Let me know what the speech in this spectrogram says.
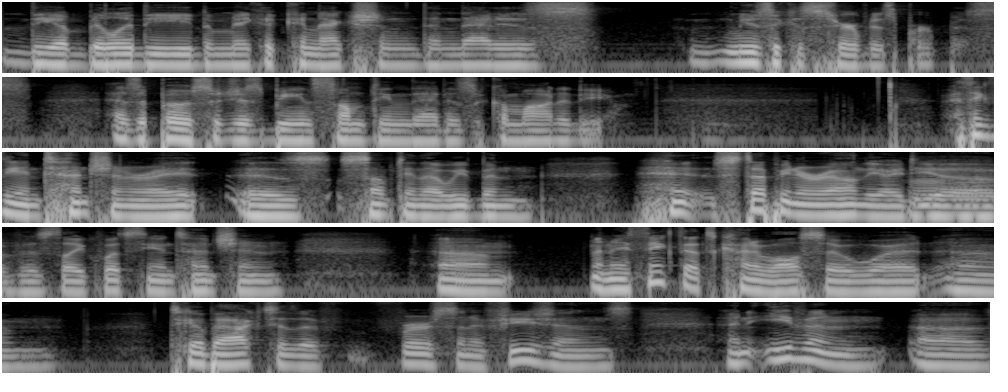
the ability to make a connection, then that is music has served its purpose, as opposed to just being something that is a commodity. I think the intention, right, is something that we've been stepping around the idea Mhm. of is like, what's the intention? Um, and I think that's kind of also what, um, to go back to the verse in Ephesians, and even uh,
